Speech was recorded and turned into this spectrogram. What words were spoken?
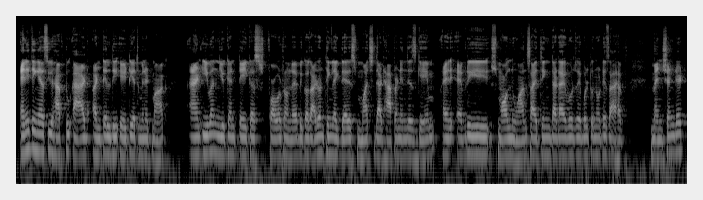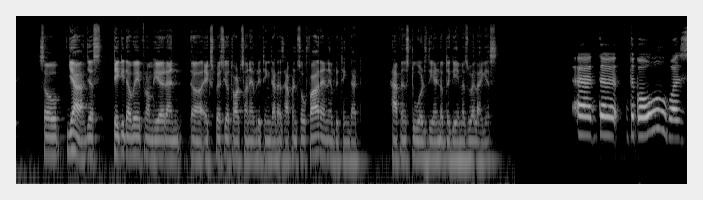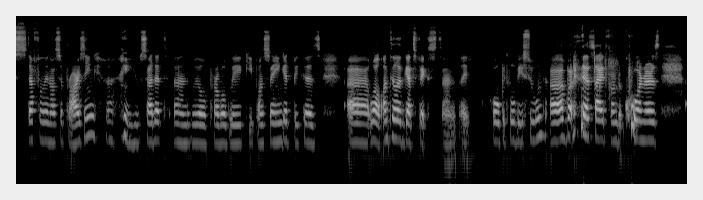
anything else you have to add until the 80th minute mark. And even you can take us forward from there because I don't think like there is much that happened in this game. Every small nuance I think that I was able to notice I have mentioned it. So yeah just take it away from here and uh, express your thoughts on everything that has happened so far and everything that happens towards the end of the game as well I guess uh, the the goal was definitely not surprising. You said it, and we'll probably keep on saying it because, uh, well, until it gets fixed, and I hope it will be soon. Uh, but aside from the corners,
